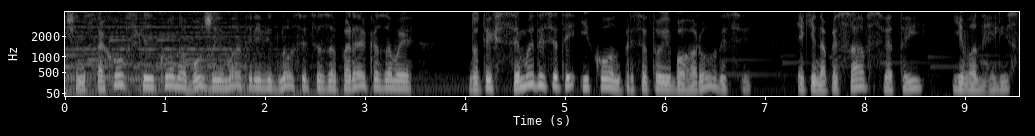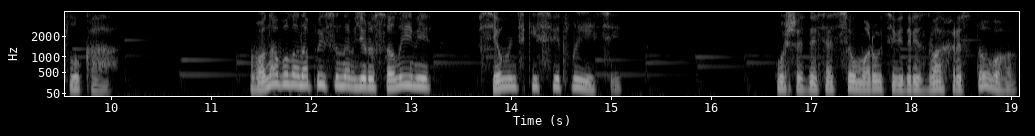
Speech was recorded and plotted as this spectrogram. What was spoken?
Ченстаховська ікона Божої Матері відноситься за переказами до тих 70 ікон Пресвятої Богородиці, які написав святий Євангеліст Лука. Вона була написана в Єрусалимі в Сіонській світлиці. У 67 році від Різдва Христового,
